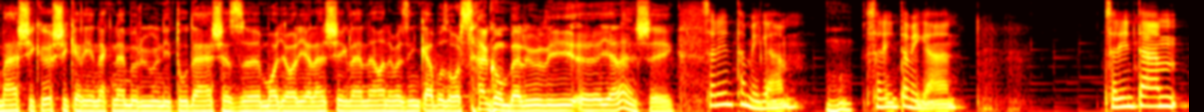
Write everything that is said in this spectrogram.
másik sikerének nem örülni tudás, ez magyar jelenség lenne, hanem ez inkább az országon belüli jelenség? Szerintem igen. Uh-huh. Szerintem igen. Szerintem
